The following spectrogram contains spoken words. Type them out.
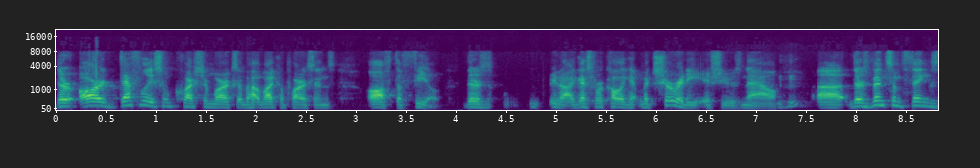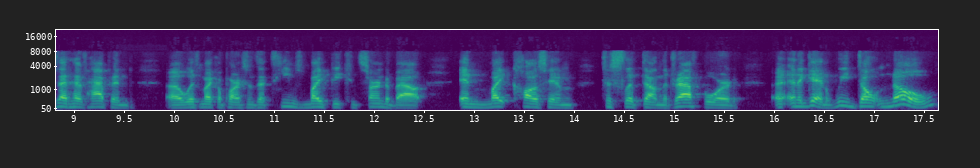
there are definitely some question marks about Micah Parsons off the field. There's, you know, I guess we're calling it maturity issues now. Mm-hmm. Uh, there's been some things that have happened uh, with Micah Parsons that teams might be concerned about and might cause him to slip down the draft board. And again, we don't know.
